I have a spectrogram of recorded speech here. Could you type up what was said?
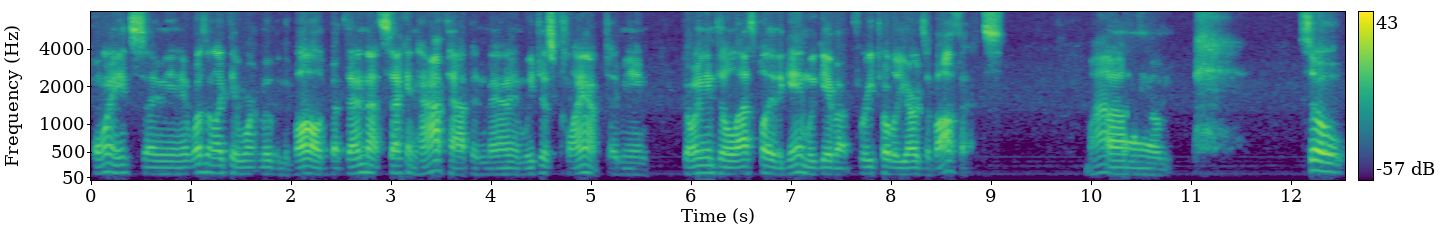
points. I mean, it wasn't like they weren't moving the ball, but then that second half happened, man, and we just clamped. I mean, going into the last play of the game, we gave up three total yards of offense. Wow. Um, so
